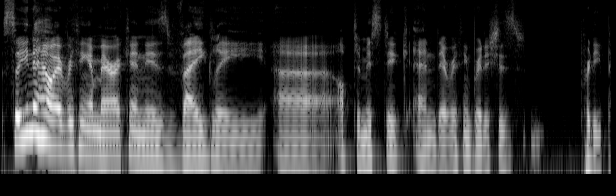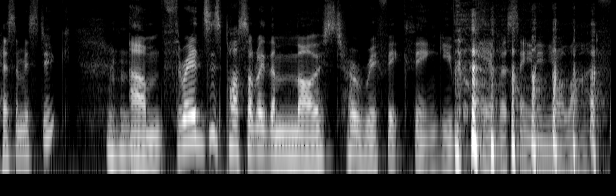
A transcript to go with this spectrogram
so you know how everything American is vaguely uh, optimistic and everything British is pretty pessimistic. Um, Threads is possibly the most horrific thing you've ever seen in your life.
